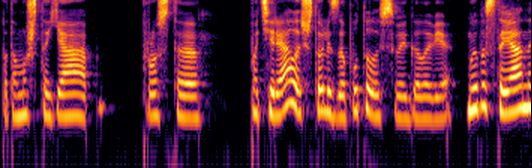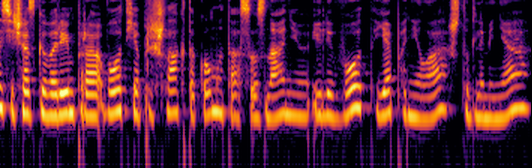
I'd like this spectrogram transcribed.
потому что я просто потерялась, что ли, запуталась в своей голове. Мы постоянно сейчас говорим про «вот я пришла к такому-то осознанию» или «вот я поняла, что для меня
